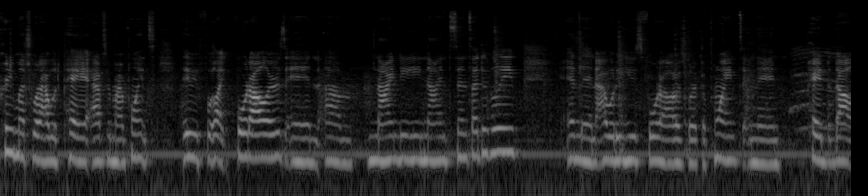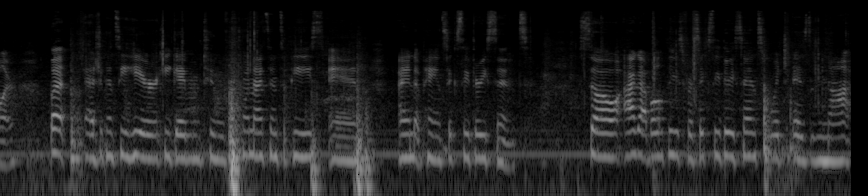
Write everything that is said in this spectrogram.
pretty much what I would pay after my points. Maybe for like four dollars and um, ninety nine I do believe. And then I would have used four dollars worth of points and then paid the dollar. But as you can see here, he gave them to me for 29 cents a piece, and I end up paying 63 cents. So I got both these for 63 cents, which is not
